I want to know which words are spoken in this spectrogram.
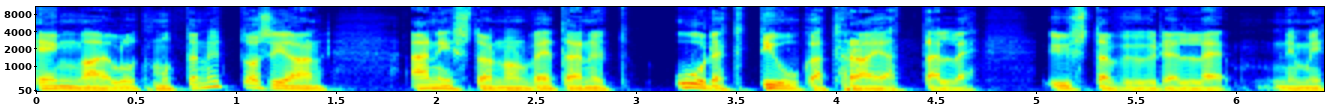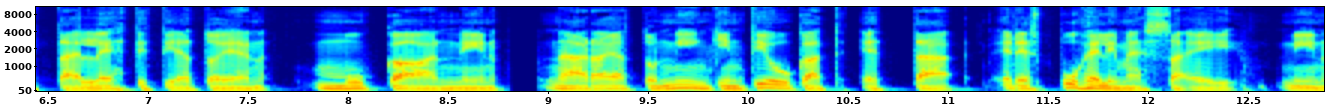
hengailut. Mutta nyt tosiaan Aniston on vetänyt uudet tiukat rajat tälle ystävyydelle, nimittäin lehtitietojen mukaan, niin nämä rajat on niinkin tiukat, että edes puhelimessa ei niin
